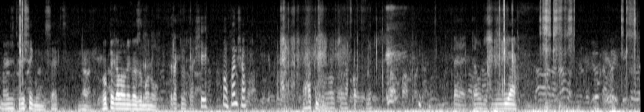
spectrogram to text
Mais de 3 segundos, certo? Não. Vou pegar lá o negócio do Manu. Será que não tá cheio? Bom, vai no chão. É rapidinho. Vamos tomar coquinha. Pera aí, então deixa eu desligar.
